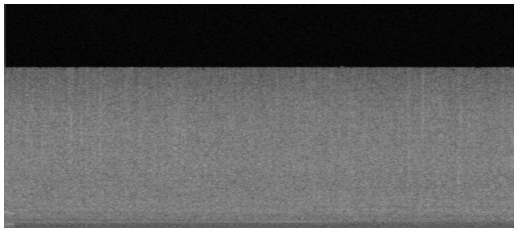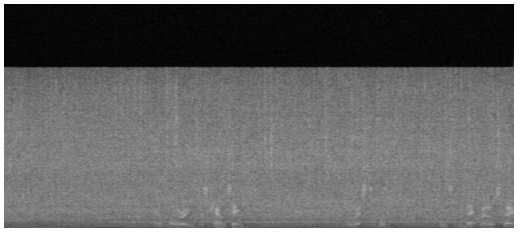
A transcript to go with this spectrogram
Good. And Maureen just counting the rest of them into the net they'll stay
